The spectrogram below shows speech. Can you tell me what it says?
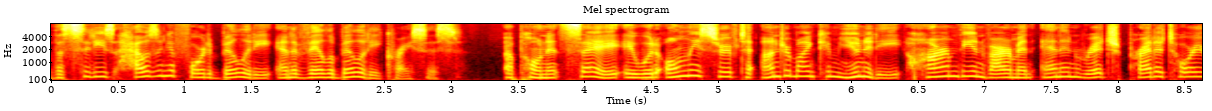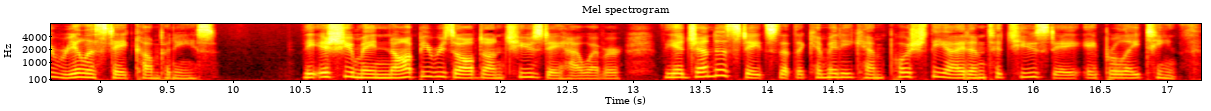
the city's housing affordability and availability crisis. Opponents say it would only serve to undermine community, harm the environment, and enrich predatory real estate companies. The issue may not be resolved on Tuesday, however. The agenda states that the committee can push the item to Tuesday, April 18th.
